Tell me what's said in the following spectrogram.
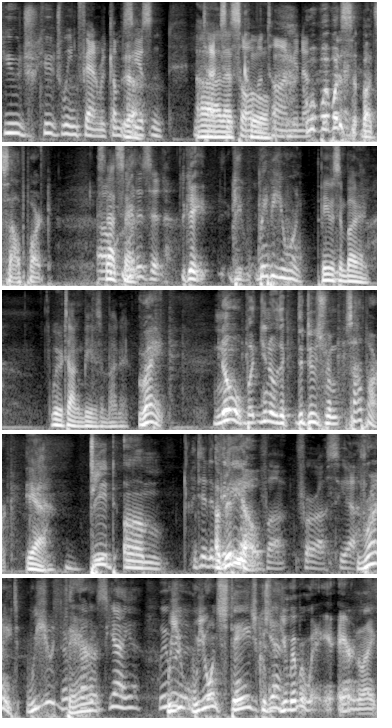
huge, huge Ween fan, would come to see us in, in Ah, Texas that's all cool. the time. You know. What, what- what is it about South Park? It's Oh, not saying what is it? Okay, okay, maybe you weren't Beavis and Butthead. We were talking Beavis and Butthead. right. No, but you know the, the dudes from South Park Yeah, did um I did a, A video, video. Of, uh, for us. Yeah. right. Were you They're there? buddies. Yeah, yeah. We Were you there. were you on stage? Because Yeah. you remember when Aaron and I?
